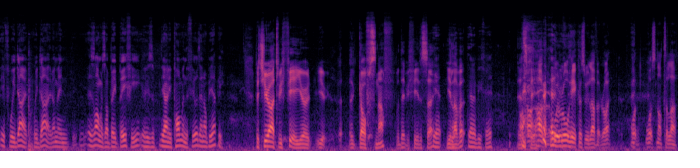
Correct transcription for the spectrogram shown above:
if we don't, we don't. I mean, as long as I beat Beefy, who's the only pom in the field, then I'll be happy. But you are, to be fair, you're, you're a golf snuff. Would that be fair to say? Yeah, you love it. That'll be fair. That's oh. Hold on. We're all here because we love it, right? What, what's not to love?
